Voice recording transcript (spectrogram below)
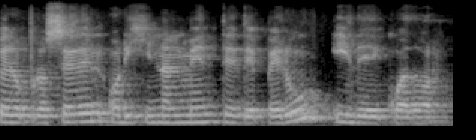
pero proceden originalmente de Perú y de Ecuador.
